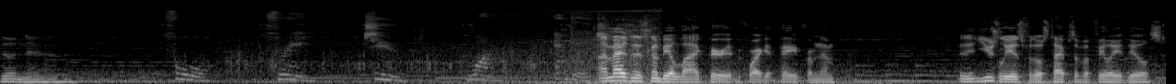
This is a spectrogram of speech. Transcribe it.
Goodness. Four, three, two, one. Engage. I imagine it's going to be a lag period before I get paid from them. It usually is for those types of affiliate deals.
